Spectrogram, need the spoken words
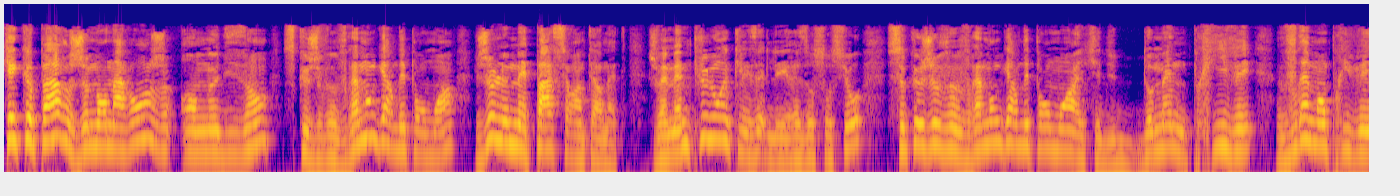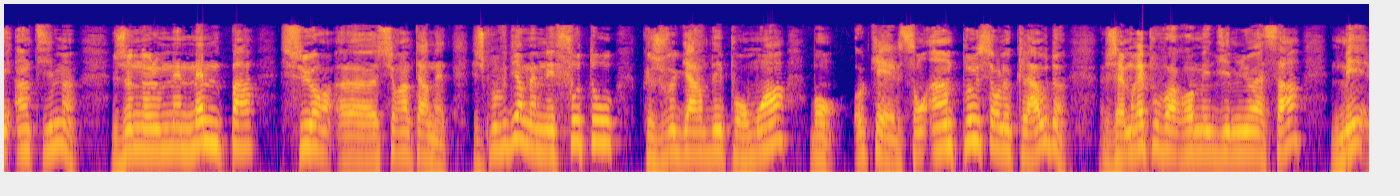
quelque part, je m'en arrange en me disant ce que je veux vraiment garder pour moi, je le mets pas sur Internet. Je vais même plus loin que les, réseaux sociaux. Ce que je veux vraiment garder pour moi et qui est du domaine privé, vraiment privé, intime, je ne le mets même pas sur euh, sur Internet. je peux vous dire même les photos que je veux garder pour moi, bon, ok, elles sont un peu sur le cloud. J'aimerais pouvoir remédier mieux à ça, mais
